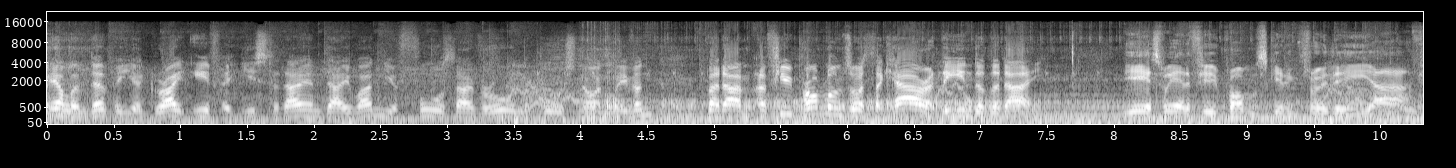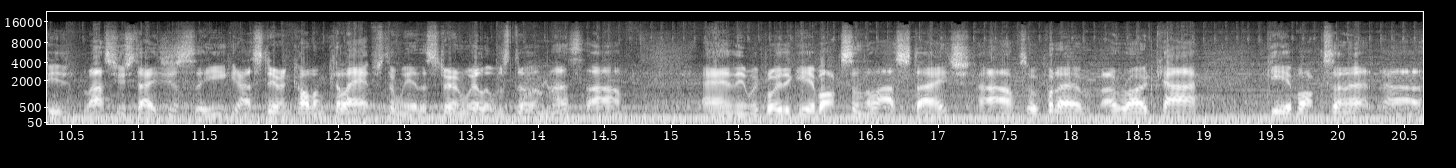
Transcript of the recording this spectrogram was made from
Allan Dippie, your great effort yesterday in day one. You're fourth overall in the Porsche 911. But um, a few problems with the car at the end of the day. Yes, we had a few problems getting through the uh, few, last few stages. The uh, steering column collapsed and we had the steering wheel that was doing this. Um, and then we blew the gearbox in the last stage. Um, so we put a, a, road car gearbox in it, uh,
